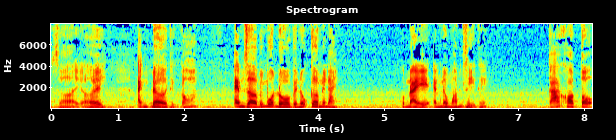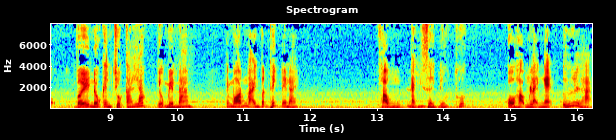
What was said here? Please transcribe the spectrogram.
Giời ơi, anh đờ thì có, em giờ mới mua đồ về nấu cơm đây này. Hôm nay em nấu món gì thế? Cá kho tộ với nấu canh chua cá lóc kiểu miền Nam, cái món mà anh vẫn thích đây này. Phong đánh rơi điếu thuốc, cổ họng lại nghẹn ứ lại.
